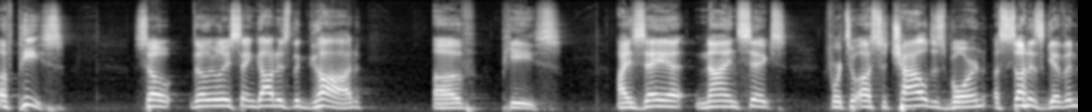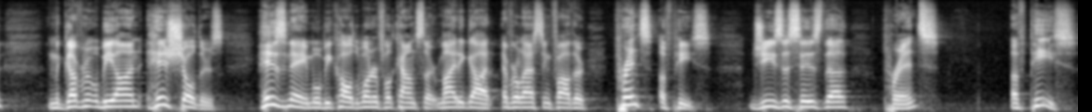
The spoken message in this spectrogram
of peace. So they're literally saying God is the God of peace. Isaiah 9 6, for to us a child is born, a son is given, and the government will be on his shoulders. His name will be called Wonderful Counselor, Mighty God, Everlasting Father, Prince of Peace. Jesus is the Prince of Peace.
